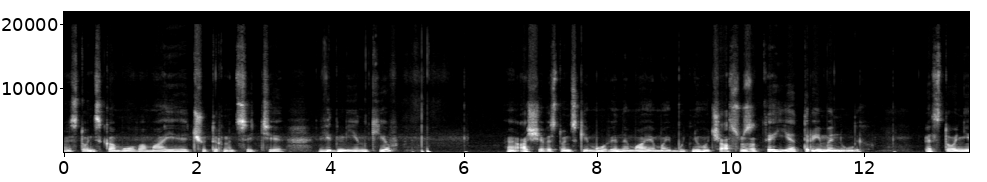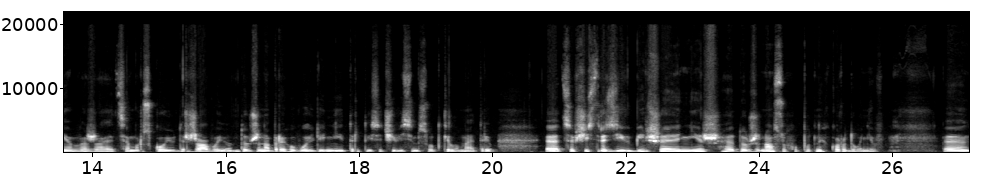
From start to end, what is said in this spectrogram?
Естонська мова має 14 відмінків. А ще в естонській мові немає майбутнього часу, зате є три минулих. Естонія вважається морською державою. Довжина берегової лінії 3800 кілометрів. Е, Це в 6 разів більше, ніж е, довжина сухопутних кордонів. Е,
